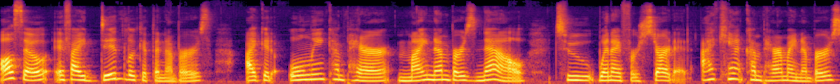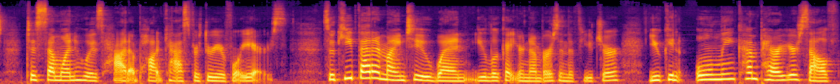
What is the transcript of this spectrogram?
Also, if I did look at the numbers, I could only compare my numbers now to when I first started. I can't compare my numbers to someone who has had a podcast for three or four years. So keep that in mind too when you look at your numbers in the future. You can only compare yourself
